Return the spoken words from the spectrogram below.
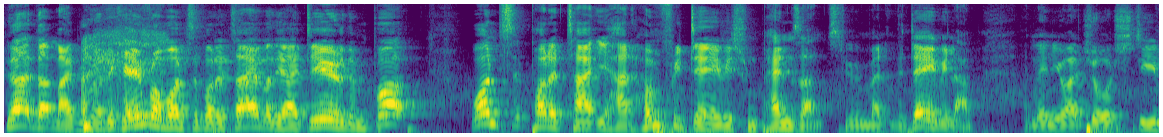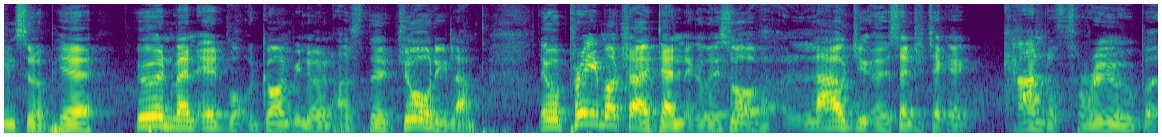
that, that might be where they came from once upon a time and the idea of them. But once upon a time, you had Humphry Davies from Penzance who invented the Davy lamp. And then you had George Stephenson up here who invented what would go on to be known as the Geordie lamp. They were pretty much identical. They sort of allowed you to essentially take a candle through, but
